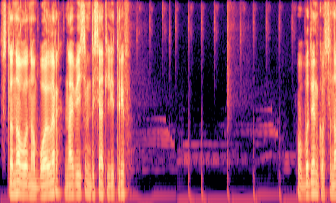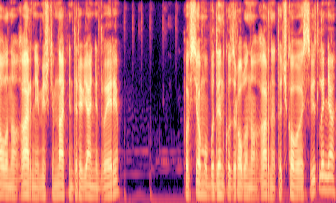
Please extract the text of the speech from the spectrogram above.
Встановлено бойлер на 80 літрів. У будинку встановлено гарні міжкімнатні дерев'яні двері. По всьому будинку зроблено гарне точкове освітлення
